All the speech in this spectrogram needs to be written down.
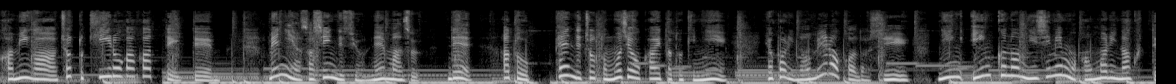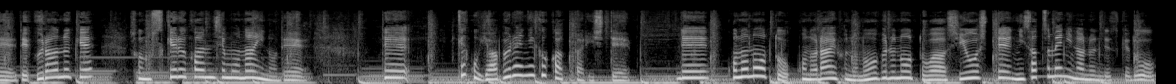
紙がちょっと黄色がかっていて、目に優しいんですよね、まず。で、あと、ペンでちょっと文字を書いた時に、やっぱり滑らかだし、インクの滲みもあんまりなくて、で、裏抜け、その透ける感じもないので、で、結構破れにくかったりして、で、このノート、このライフのノーブルノートは使用して2冊目になるんですけど、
